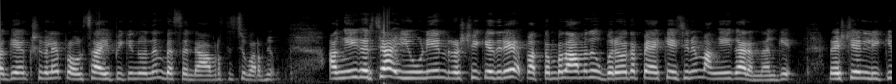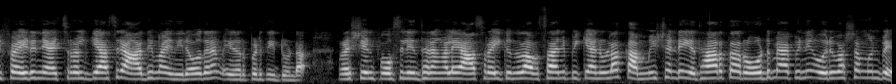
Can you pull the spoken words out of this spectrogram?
സഖ്യകക്ഷികളെ പ്രോത്സാഹിപ്പിക്കുന്നുവെന്നും ബെസന്റ് ആവർത്തിച്ചു പറഞ്ഞു. അംഗീകരിച്ച യൂണിയൻ റഷ്യക്കെതിരെ പത്തൊമ്പതാമത് ഉപരോധ പാക്കേജിനും അംഗീകാരം നൽകി. റഷ്യൻ ലിക്വിഫൈഡ് നാച്ചുറൽ ഗ്യാസിന് ആദ്യമായി നിരോധനം ഏർപ്പെടുത്തിയിട്ടുണ്ട്. റഷ്യൻ ഫോസിൽ ഇന്ധനങ്ങളെ ആശ്രയിക്കുന്നത് അവസാനിപ്പിക്കാനുള്ള കമ്മീഷന്റെ യഥാർത്ഥ റോഡ് മാപ്പിന് ഒരു വർഷം മുൻപേ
